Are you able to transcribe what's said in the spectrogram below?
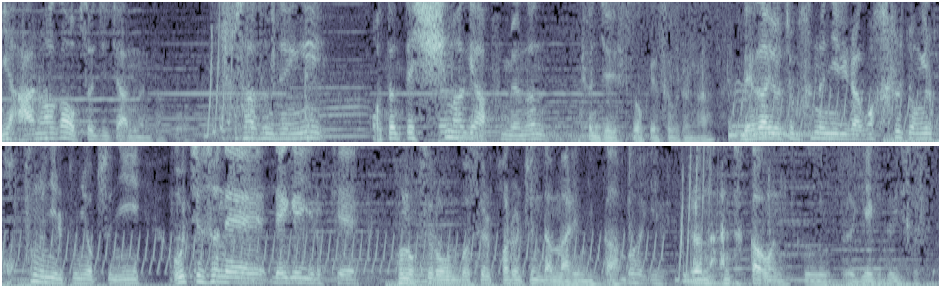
이 안화가 없어지지 않는다고. 추사 선생이 어떤 때 심하게 아프면은 편지 속에서 그러나 내가 요즘 하는 일이라고 하루 종일 코 푸는 일뿐이 없으니 어째서 내 내게 이렇게 곤혹스러운 것을 벌을 준단 말입니까? 뭐 이- 이런 안타까운 그 얘기도 있었어요.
